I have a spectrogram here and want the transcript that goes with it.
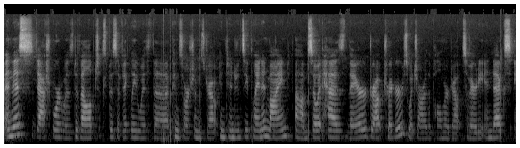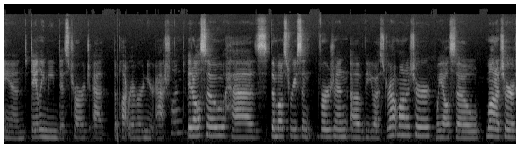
And this dashboard was developed specifically with the consortium's drought contingency plan in mind. Um, so it has their drought triggers, which are the Palmer Drought Severity Index and daily mean discharge at the Platte River near Ashland. It also has the most recent version of the U.S. Drought Monitor. We also monitor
